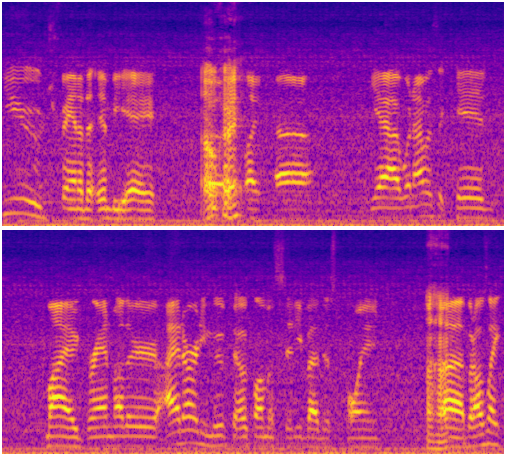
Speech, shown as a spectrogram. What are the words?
huge fan of the NBA. Uh, Okay. like, uh, yeah, when I was a kid, my grandmother, I had already moved to Oklahoma City by this point, Uh-huh. uh, but I was like,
